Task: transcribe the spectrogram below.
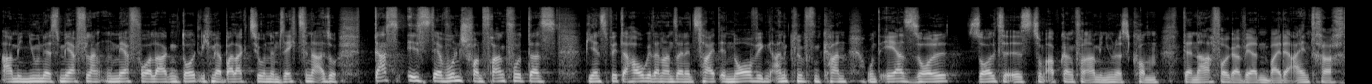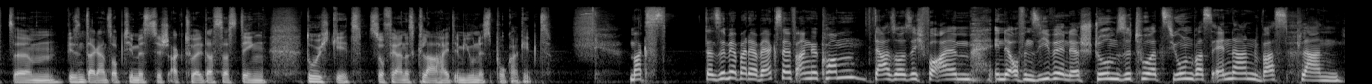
Armin Younes, mehr Flanken, mehr Vorlagen, deutlich mehr Ballaktionen im 16er. Also das ist der Wunsch von Frankfurt, dass Jens-Peter Hauge dann an seine Zeit in Norwegen anknüpfen kann und er soll, sollte es zum Abgang von Armin Younes kommen, der Nachfolger werden bei der Eintracht. Ähm, wir sind da ganz optimistisch aktuell, dass das Ding durchgeht, sofern es Klarheit im Younes-Poker gibt. Max, dann sind wir bei der Werkself angekommen. Da soll sich vor allem in der Offensive, in der Sturmsituation was ändern. Was planen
